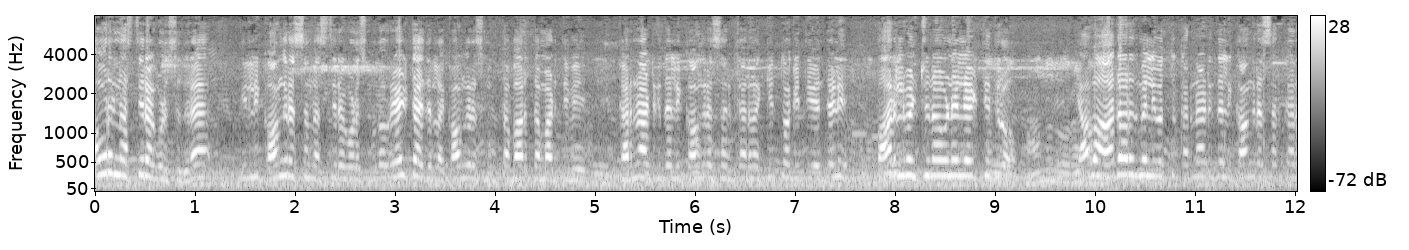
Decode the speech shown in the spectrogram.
ಅವರನ್ನು ಅಸ್ಥಿರಗೊಳಿಸಿದ್ರೆ ಇಲ್ಲಿ ಕಾಂಗ್ರೆಸ್ ಅನ್ನು ಅಸ್ಥಿರಗೊಳಿಸ್ಬೋದು ಅವ್ರು ಹೇಳ್ತಾ ಇದ್ರಲ್ಲ ಕಾಂಗ್ರೆಸ್ ಮುಕ್ತ ಭಾರತ ಮಾಡ್ತೀವಿ ಕರ್ನಾಟಕದಲ್ಲಿ ಕಾಂಗ್ರೆಸ್ ಸರ್ಕಾರನ ಕಿತ್ತೋಗಿತೀವಿ ಅಂತೇಳಿ ಪಾರ್ಲಿಮೆಂಟ್ ಚುನಾವಣೆಯಲ್ಲಿ ಹೇಳ್ತಿದ್ರು. ಯಾವ ಆಧಾರದ ಮೇಲೆ ಇವತ್ತು ಕರ್ನಾಟಕದಲ್ಲಿ ಕಾಂಗ್ರೆಸ್ ಸರ್ಕಾರ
